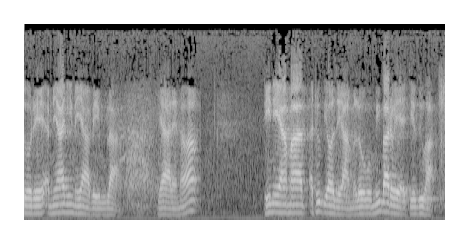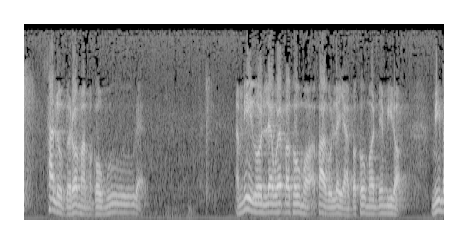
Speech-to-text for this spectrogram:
သိုလ်တွေအများကြီးမရပေဘူးလားရတယ်နော်ဒီနေရာမှာအထုပြောစရာမလိုဘူးမိဘတို့ရဲ့ကျေးဇူးဟာဆက်လို့ဘယ်တော့မှမကုန်ဘူးတဲ့အမိကိုလက်ဝဲပခုံးမော်အဖကိုလက်ရပခုံးမော်တင်းပြီးတော့မိဘ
